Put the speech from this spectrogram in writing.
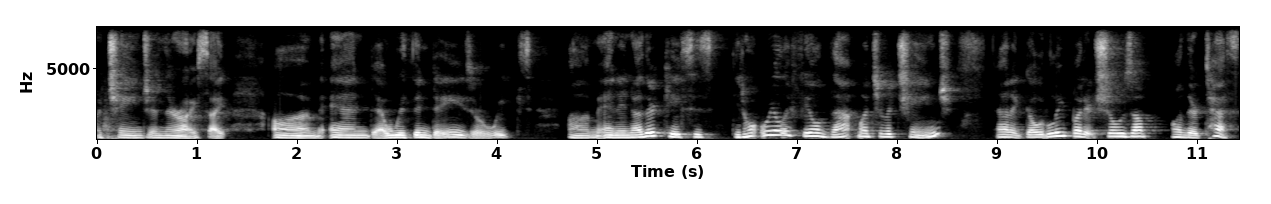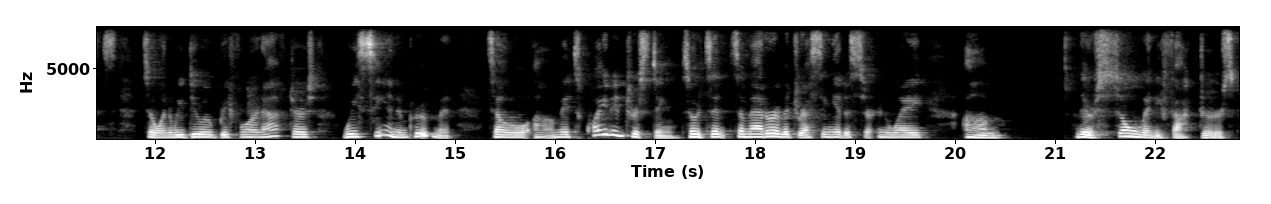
a change in their eyesight um, and uh, within days or weeks. Um, and in other cases, they don't really feel that much of a change anecdotally, but it shows up on their tests. So when we do a before and afters, we see an improvement. So um, it's quite interesting. So it's a, it's a matter of addressing it a certain way. Um, there's so many factors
